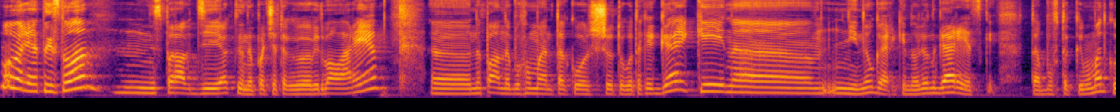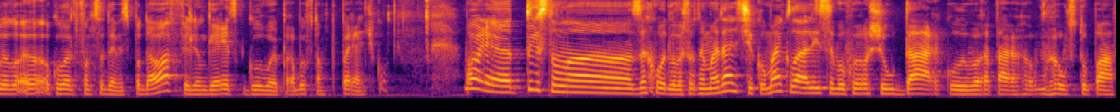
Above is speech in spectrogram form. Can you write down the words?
Баварія тиснула. Справді активний початок від Баварії. Е, непевний був момент також, такий Гаррі Кейн. е, Ні, не у Гаррі Кейна, у Леон Гарецький. Там був такий момент, коли, е, коли Альфонсо Девіс подавав, і Леон Гарецький головою пробив там поперечку. Баварія тиснула, заходила в штрафний майданчик. У Майкла Аліси був хороший удар, коли воротар в гру вступав.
